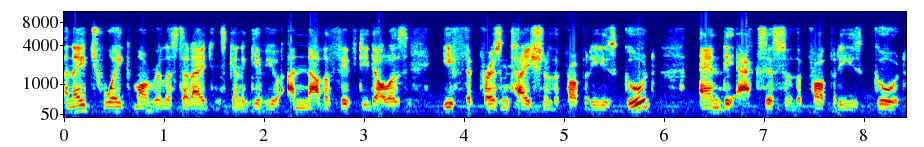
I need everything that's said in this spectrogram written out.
And each week, my real estate agent's going to give you another $50 if the presentation of the property is good and the access of the property is good.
